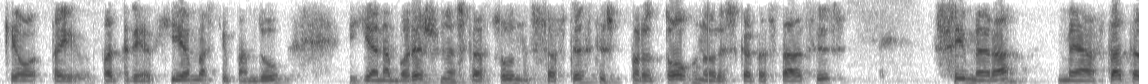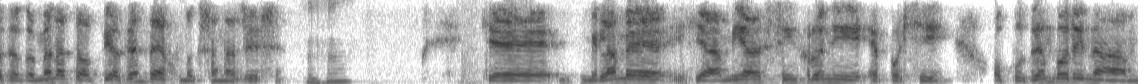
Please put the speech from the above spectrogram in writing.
και τα πατριαρχία μας και παντού για να μπορέσουν να σταθούν σε αυτές τις πρωτόγνωρες καταστάσεις σήμερα με αυτά τα δεδομένα τα οποία δεν τα έχουμε Και μιλάμε για μια σύγχρονη εποχή όπου δεν μπορεί να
